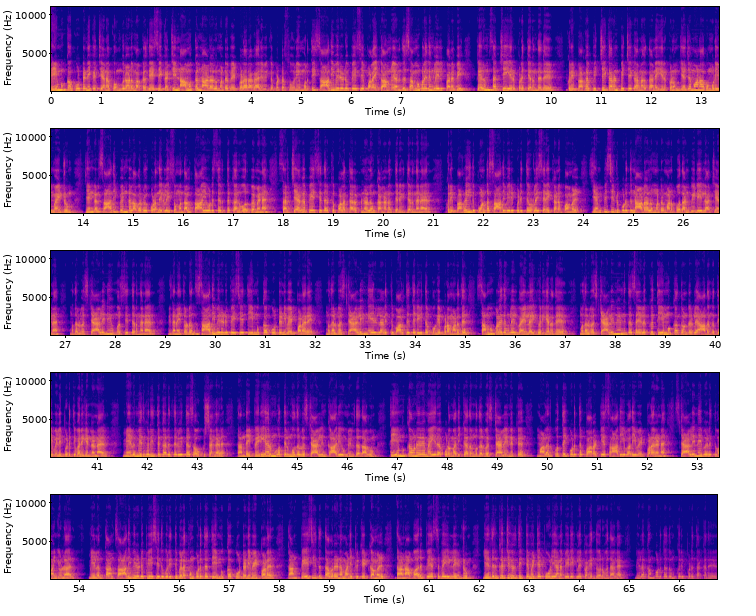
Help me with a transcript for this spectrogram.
திமுக கூட்டணி கட்சியான கொங்குநாடு மக்கள் தேசிய கட்சி நாமக்கல் நாடாளுமன்ற வேட்பாளராக அறிவிக்கப்பட்ட சூரியமூர்த்தி சாதி பேசிய பழைய காணொலியானது சமூக வலைதளங்களில் பரவி பெரும் சர்ச்சையை ஏற்படுத்தியிருந்தது. குறிப்பாக பிச்சைக்காரன் பிச்சைக்காரனாக தானே இருக்கணும் எஜமானாக முடியுமா என்றும் எங்கள் சாதி பெண்கள் அவர்கள் குழந்தைகளை சுமந்தால் தாயோடு சேர்த்து கருவோற்பம் என சர்ச்சையாக பேசியதற்கு பல தரப்பினரும் கண்டனம் தெரிவித்திருந்தனர். குறிப்பாக இது போன்ற சாதி வெறி பிடித்தவர்களை சிறைக்கு அனுப்பாமல் எம்பி சீட்டு கொடுத்து நாடாளுமன்றம் அனுப்புவதான் விடியலாட்சி என முதல்வர் ஸ்டாலினை விமர்சித்திருந்தனர். இதனைத் தொடர்ந்து சாதி பேசிய திமுக கூட்டணி வேட்பாளரை முதல்வர் ஸ்டாலின் நேரில் அழைத்து வாழ்த்து தெரிவித்த புகைப்படமானது சமூக வலைதளங்களில் வயலாகி வருகிறது. முதல்வர் ஸ்டாலினின் இந்த செயலுக்கு திமுக தொண்டர்களே ஆதங்கத்தை வெளிப்படுத்தி வருகின்றனர். மேலும் இது குறித்து கருத்து தெரிவித்த சவுக்கு சங்கர் தந்தை பெரியார் முகத்தில் முதல்வர் ஸ்டாலின் காரி உமிழ்ந்ததாகவும் திமுகவினரை மயிரா கூட மதிக்காத முதல்வர் ஸ்டாலினுக்கு மலர் கொத்தை கொடுத்து பாராட்டிய சாதியவாதி வேட்பாளர் என ஸ்டாலினை வெளுத்து வாங்கியுள்ளார். மேலும் தான் சாதி வீரடு பேசியது குறித்து விளக்கம் கொடுத்த திமுக கூட்டணி வேட்பாளர் தான் பேசியது தவறென மன்னிப்பு கேட்காமல் தான் அவ்வாறு பேசவே இல்லை என்றும் எதிர்க்கட்சிகள் திட்டமிட்டே போலியான வீடியோக்களை பகிர்ந்து வருவதாக விளக்கம் கொடுத்ததும் குறிப்பிடத்தக்கது.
